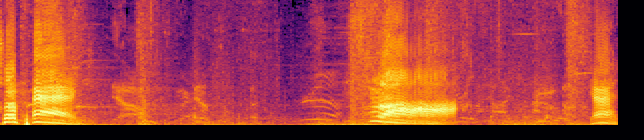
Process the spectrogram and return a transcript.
Köpek! Ah! Gel.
